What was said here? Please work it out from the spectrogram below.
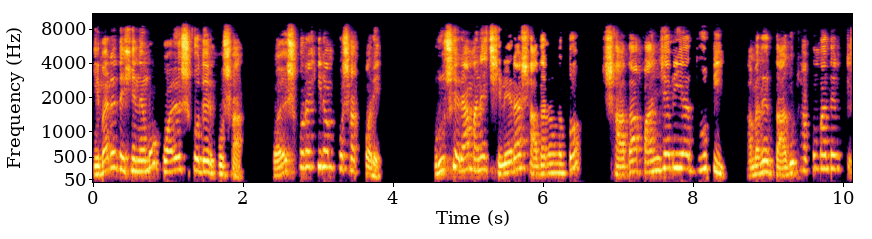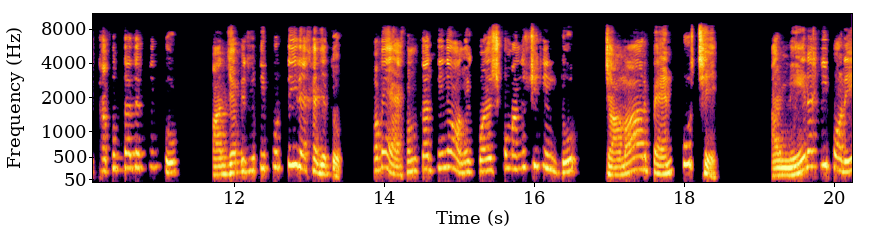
এবারে দেখে নেব বয়স্কদের পোশাক। বয়স্করা কিরম পোশাক পরে? পুরুষেরা মানে ছেলেরা সাধারণত সাদা পাঞ্জাবি আর ধুতি। আমাদের দাদু ঠাকুমাদের, ঠাকুরদাদের কিন্তু পাঞ্জাবি ধুতি পরতেই দেখা যেত। তবে এখনকার দিনে অনেক বয়স্ক মানুষই কিন্তু জামা আর প্যান্ট পরছে। আর মেয়েরা কি পরে?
